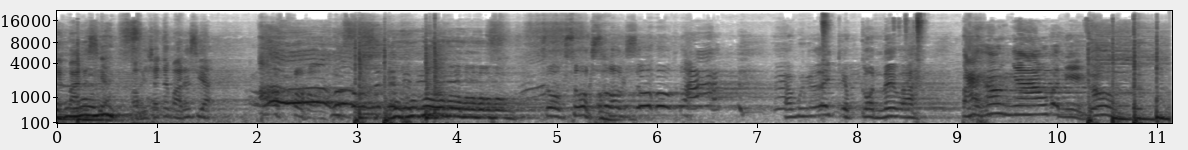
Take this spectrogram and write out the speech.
กินบาดเสียเอาให้ฉันจะบาดเสียโอ้โหโศกโศกโศกโศกอะเอามึงเอ้ยเก็บกลเลยวะไปเข้าเงาป่ะนี่เอามา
